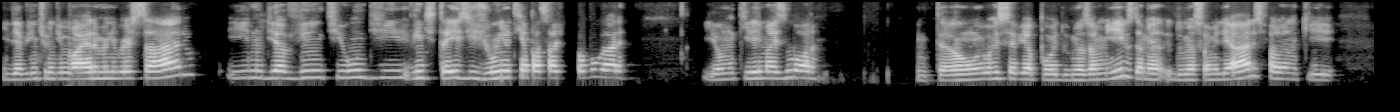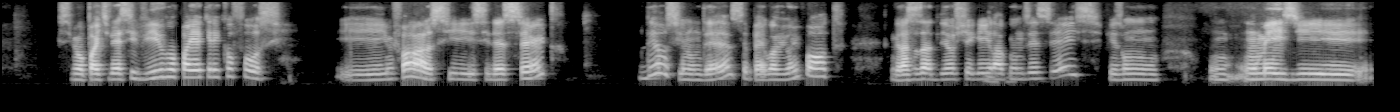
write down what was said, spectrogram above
e dia 21 de maio era meu aniversário, e no dia 21 de 23 de junho eu tinha passagem para Bulgária. E eu não queria ir mais embora. Então eu recebi apoio dos meus amigos, da minha, dos meus familiares, falando que se meu pai tivesse vivo, meu pai ia querer que eu fosse. E me falaram, se, se der certo, deu. Se não der, você pega o avião e volta. Graças a Deus, cheguei lá com 16, fiz um, um, um mês de,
